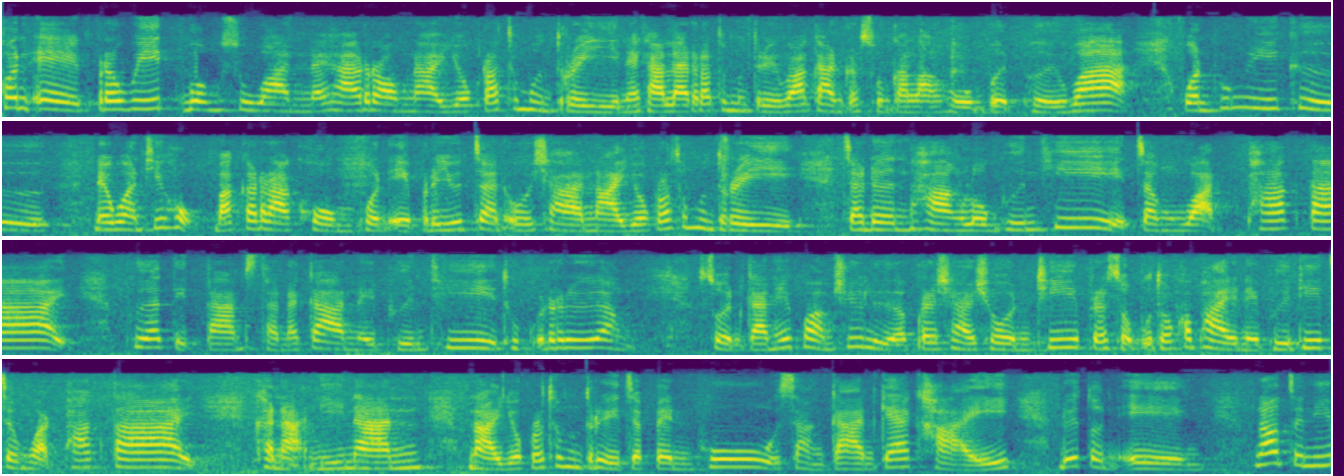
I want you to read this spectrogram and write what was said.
พลเอกประวิตยวงสุวรรณนะคะรองนายกรัฐมนตรีนะคะและรัฐมนตรีว่าการกระทรวงกลาโหมเปิดเผยว่า วันพรุ่งนี้คือในวันที่ 6 มกราคมพลเอกประยุทธ์จันโอชานายกรัฐมนตรี จะเดินทางลงพื้นที่จังหวัดภาคใต้ เพื่อติดตามสถานการณ์ในพื้นที่ทุกเรื่อง ส่วนการให้ความช่วยเหลือประชาชนที่ประสบอุทกภัยในพื้นที่จังหวัดภาคใต้ ขณะนี้นั้น นายกรัฐมนตรีจะเป็นผู้สั่งการแก้ไขด้วยตนเอง นอกจากนี้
